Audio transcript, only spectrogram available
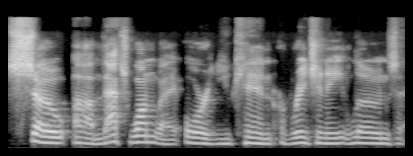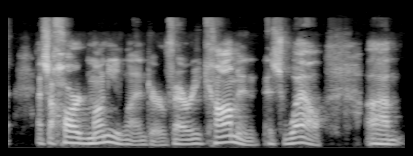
So um, that's one way. Or you can originate loans as a hard money lender, very common as well. Um,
